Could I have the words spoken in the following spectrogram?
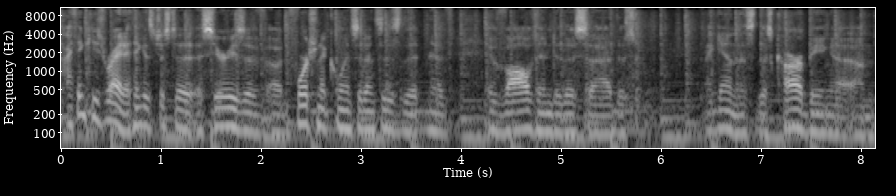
I think he's right. I think it's just a, a series of unfortunate coincidences that have evolved into this. Uh, this again, this this car being a, um,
